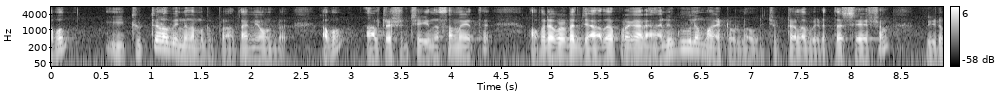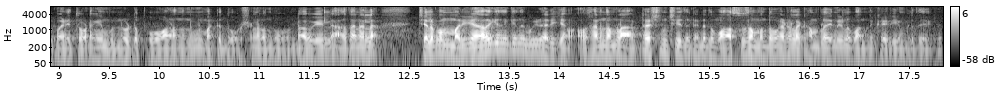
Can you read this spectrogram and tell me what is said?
അപ്പം ഈ ചുറ്റളവിന് നമുക്ക് പ്രാധാന്യമുണ്ട്. അപ്പം ആൾട്രേഷൻ ചെയ്യുന്ന സമയത്ത് അവരവരുടെ ജാതകപ്രകാരം അനുകൂലമായിട്ടുള്ള ഒരു ചുറ്റളവ് എടുത്ത ശേഷം വീട് പണി തുടങ്ങി മുന്നോട്ട് പോവുകയാണെന്നുണ്ടെങ്കിൽ മറ്റ് ദോഷങ്ങളൊന്നും ഉണ്ടാവുകയില്ല. അത് തന്നെയല്ല ചിലപ്പം മര്യാദയ്ക്ക് നിൽക്കുന്ന വീടായിരിക്കാം. അവസാനം നമ്മൾ ആൾട്രേഷൻ ചെയ്തിട്ട് വാസ്തു സംബന്ധമായിട്ടുള്ള കംപ്ലൈന്റുകൾ വന്ന് കഴിയുമ്പോഴത്തേക്ക്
